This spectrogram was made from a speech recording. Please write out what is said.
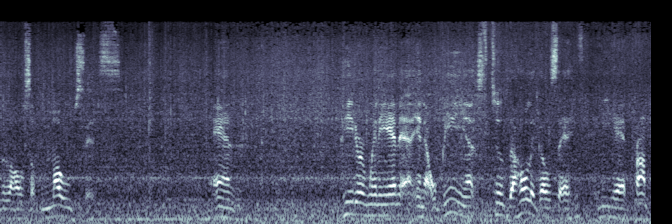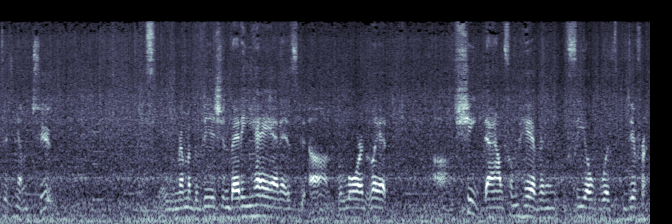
the laws of Moses. And Peter went in in obedience to the Holy Ghost that he had prompted him to. Remember the vision that he had as uh, the Lord let uh, sheep down from heaven filled with different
